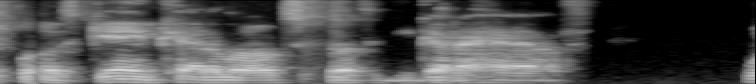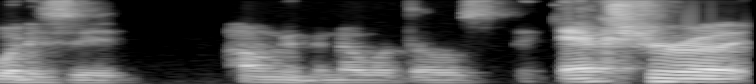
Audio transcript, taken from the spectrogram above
PS Plus game catalog, so I think you gotta have what is it? I don't even know what those extra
